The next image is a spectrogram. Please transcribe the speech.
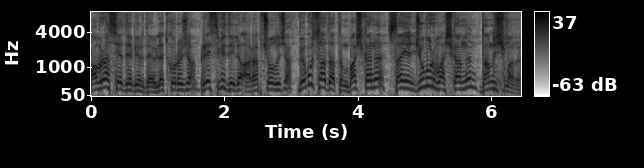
Avrasya'da bir devlet kuracağım. Resmi dili Arapça olacak. Ve bu Sadat'ın başkanı Sayın Cumhurbaşkanı'nın danışmanı.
